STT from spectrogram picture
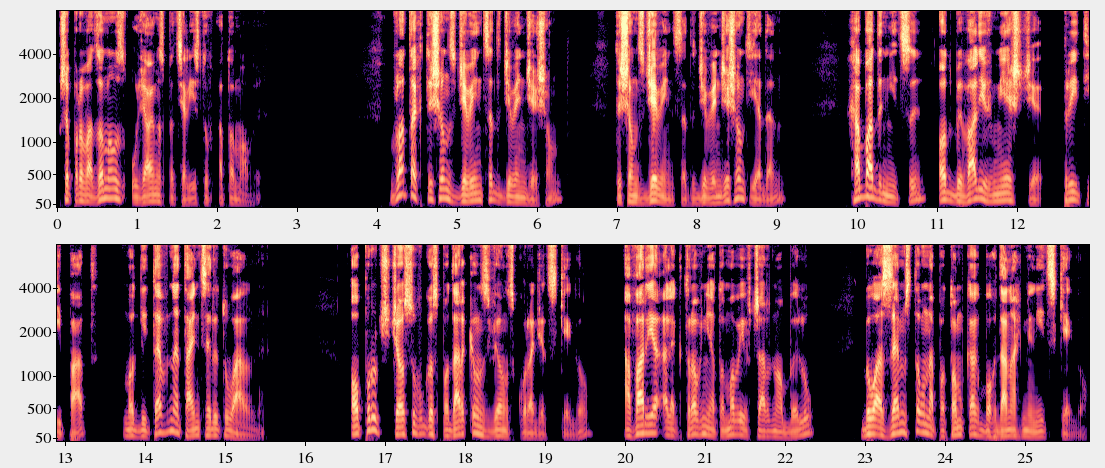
przeprowadzoną z udziałem specjalistów atomowych. W latach 1990-1991 Chabadnicy odbywali w mieście Pritipat modlitewne tańce rytualne. Oprócz ciosów w gospodarkę Związku Radzieckiego, awaria elektrowni atomowej w Czarnobylu była zemstą na potomkach Bohdana Chmielnickiego,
